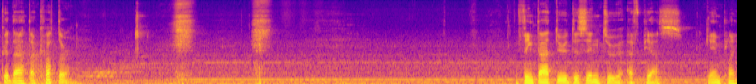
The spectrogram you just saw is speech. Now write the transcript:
Look at that, a cutter. I think that dude is into FPS gameplay.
